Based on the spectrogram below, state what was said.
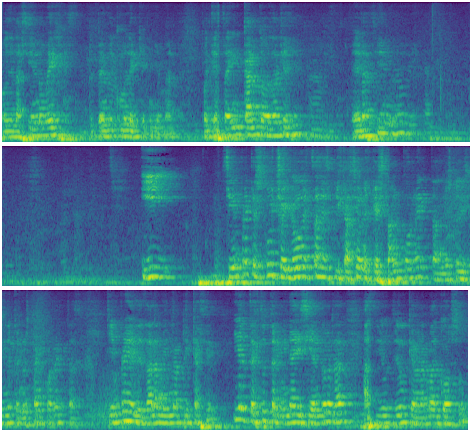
o de las cien ovejas, depende de cómo le quieren llamar. Porque está en canto, ¿verdad que sí? Eran cien ovejas. Y siempre que escucho yo estas explicaciones que están correctas, no estoy diciendo que no están correctas, siempre se les da la misma aplicación. Y el texto termina diciendo, ¿verdad? Así os digo que habrá más gozo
